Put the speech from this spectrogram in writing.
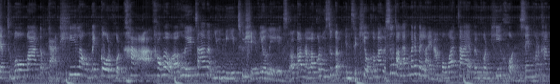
acceptable มากกับการที่เราไม่โกนขนขา เขาแบบว่า เฮ้ยจ้าแบบ you need to shave your legs แล้วตอนนั้นเราก็รู้สึกแบบ insecure ขึ้นมาเลย ซึ่งตอนแรกก็ไม่ได้เป็นไรนะ เพราะว่าจ้าเป็นคนที่ขนเส้นค่อนข้าง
